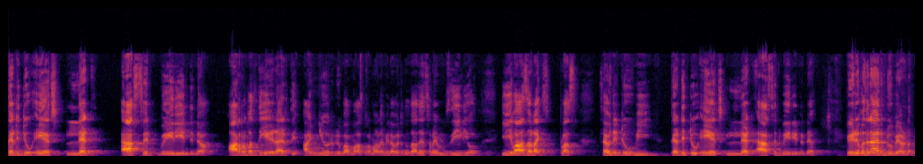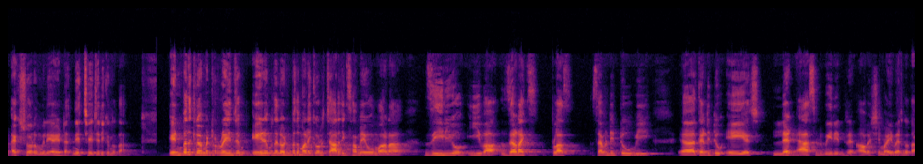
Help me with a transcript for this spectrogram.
thirty two A H lead acid വേരിയന്റിന് അറുപത്തി ഏഴായിരത്തി അഞ്ഞൂറ് രൂപ മാത്രമാണ് വില വരുന്നത്. അതേസമയം Zelio Eeva Z X plus seventy two V thirty two H lead acid വേരിയന്റിന് എഴുപതിനായിരം രൂപയാണ് എക്സ് ഷോറൂം വിലയായിട്ട് നിശ്ചയിച്ചിരിക്കുന്നത്. എൺപത് കിലോമീറ്റർ റേഞ്ചും ഏഴ് മുതൽ ഒൻപത് മണിക്കൂർ ചാർജിംഗ് സമയവുമാണ് Zelio Eeva X plus seventy two V thirty two A H lead acid വേരിയന്റിന് ആവശ്യമായി വരുന്നത്.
